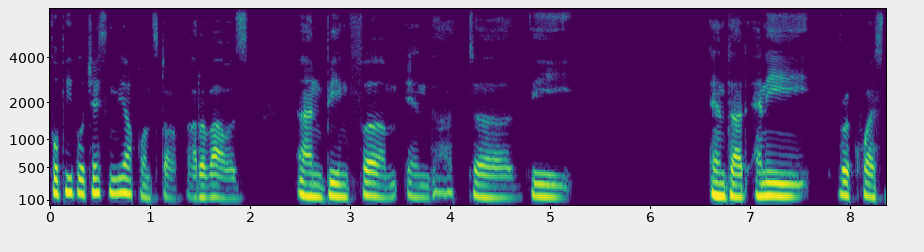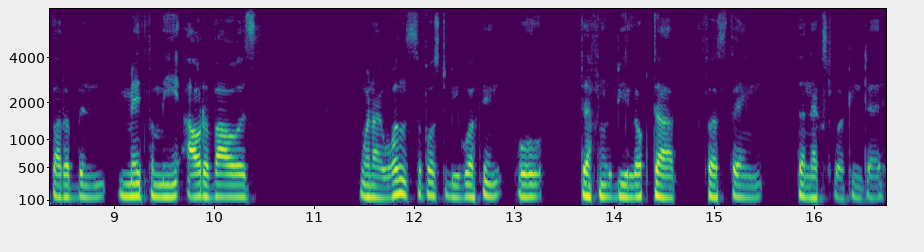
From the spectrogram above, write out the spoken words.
for people chasing me up on stuff out of hours, and being firm in that uh, the in that any requests that have been made for me out of hours when I wasn't supposed to be working will definitely be looked at first thing the next working day.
